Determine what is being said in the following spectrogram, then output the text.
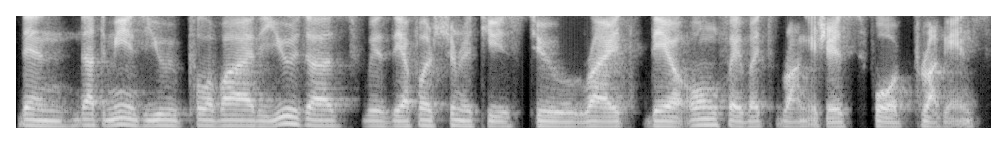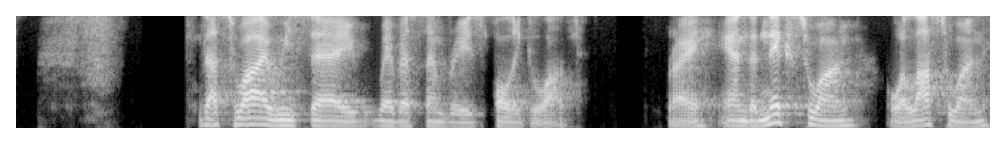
then that means you provide users with the opportunities to write their own favorite languages for plugins. That's why we say WebAssembly is polyglot, right? And the next one or last one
